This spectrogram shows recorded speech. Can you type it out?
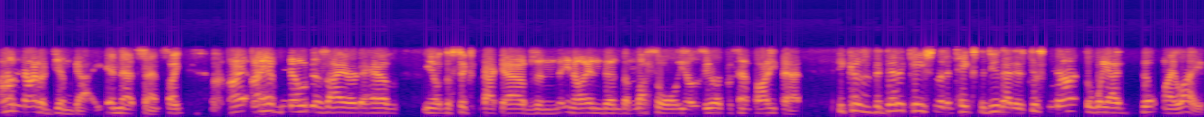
I'm not a gym guy in that sense. Like, I, I have no desire to have, you know, the six pack abs and, you know, and then the muscle, you know, 0% body fat because the dedication that it takes to do that is just not the way I've built my life.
